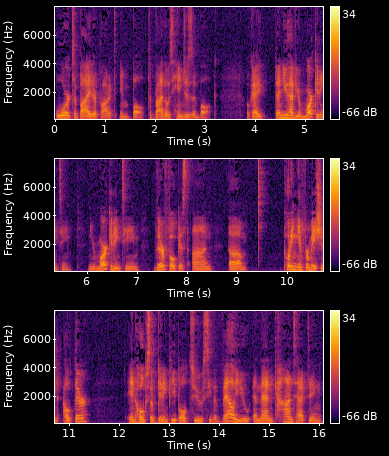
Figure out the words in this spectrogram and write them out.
or to buy their product in bulk, to buy those hinges in bulk. Okay? Then you have your marketing team. And your marketing team, they're focused on um, putting information out there in hopes of getting people to see the value and then contacting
